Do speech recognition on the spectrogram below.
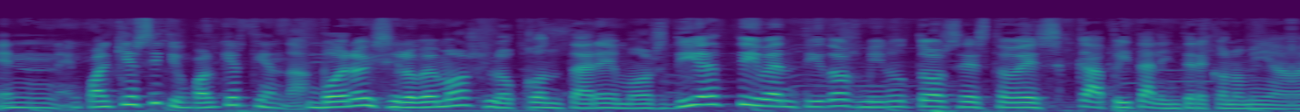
en, en cualquier sitio, en cualquier tienda. Bueno, y si lo vemos, lo contaremos. 10 y 22 minutos, esto es Capital Intereconomía.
